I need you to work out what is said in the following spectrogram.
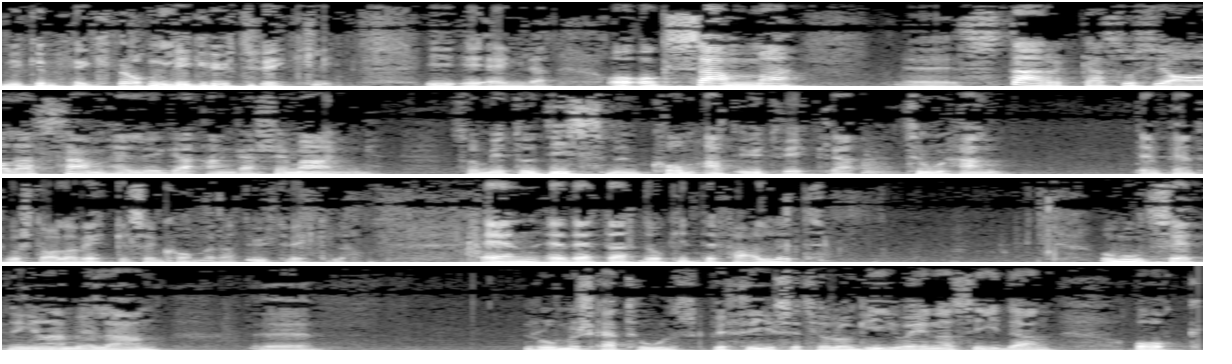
mycket mer krånglig utveckling i, i England. Och, och samma eh, starka sociala samhälleliga engagemang som metodismen kom att utveckla tror han den pentekostala väckelsen kommer att utveckla. Än är detta dock inte fallet. Och motsättningarna mellan eh, romersk-katolsk befrielseteologi å ena sidan och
